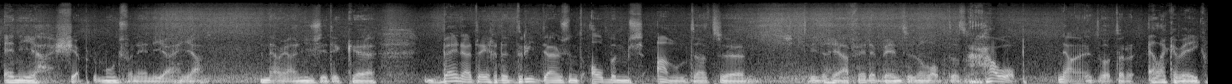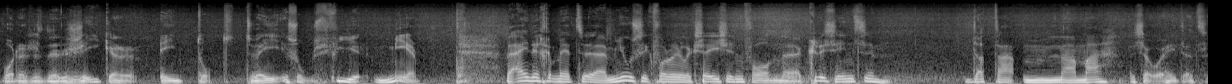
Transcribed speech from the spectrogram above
Enya. Shepherd Moons van Enya, ja. Nou ja, nu zit ik uh, bijna tegen de 3000 albums aan. Dat als je 20 jaar verder bent, dan loopt het gauw op. Nou, het wordt er, elke week worden er zeker 1 tot 2, soms 4 meer. We eindigen met uh, Music for Relaxation van Chris Hinsen. Data Nama, zo heet het.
